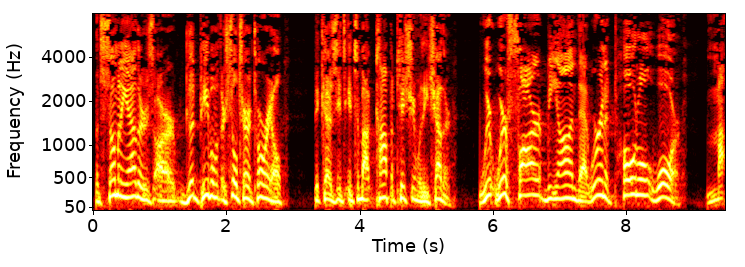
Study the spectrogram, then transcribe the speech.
But so many others are good people, but they're still territorial because it's, it's about competition with each other. We're, we're far beyond that. We're in a total war. My,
